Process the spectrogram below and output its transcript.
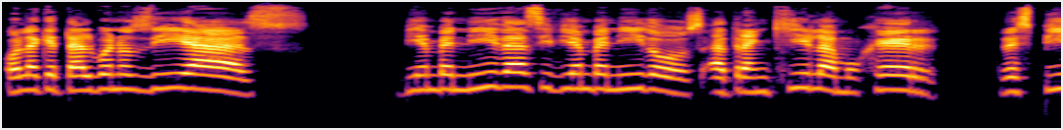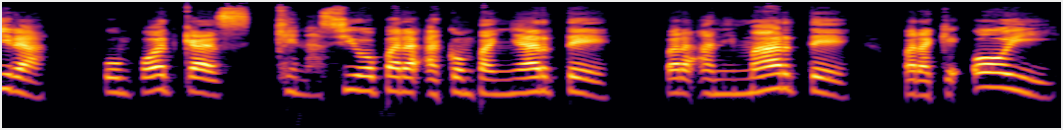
Hola, ¿qué tal? Buenos días. Bienvenidas y bienvenidos a Tranquila Mujer, Respira, un podcast que nació para acompañarte, para animarte, para que hoy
